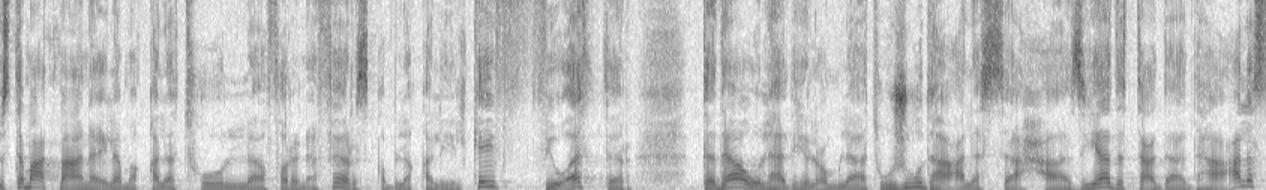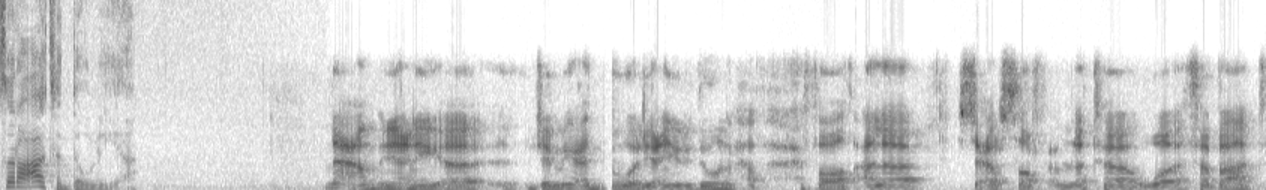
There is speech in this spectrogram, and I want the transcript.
استمعت معنا إلى ما قالته الفورن أفيرز قبل قليل. كيف يؤثر تداول هذه العملات وجودها على الساحة زيادة تعدادها على الصراعات الدولية؟ نعم يعني جميع الدول يعني يريدون الحفاظ على سعر صرف عملتها وثبات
